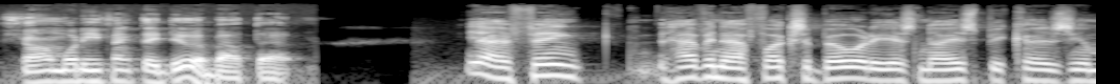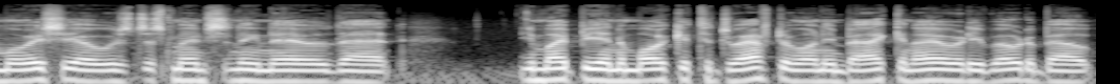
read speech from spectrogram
Sean, what do you think they do about that? Yeah, I think having that flexibility is nice because you know Mauricio was just mentioning there that you might be in the market to draft a running back, and I already wrote about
